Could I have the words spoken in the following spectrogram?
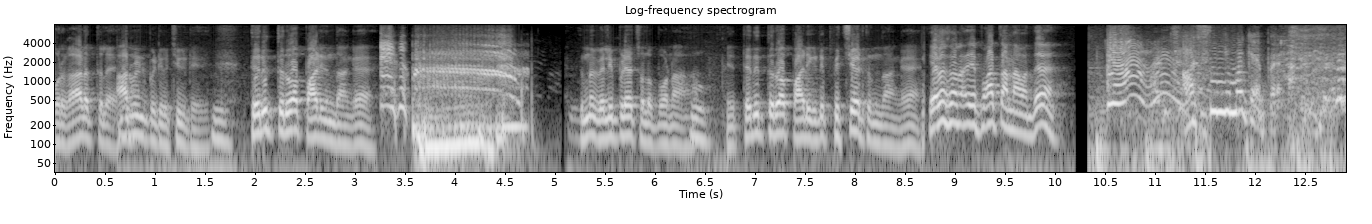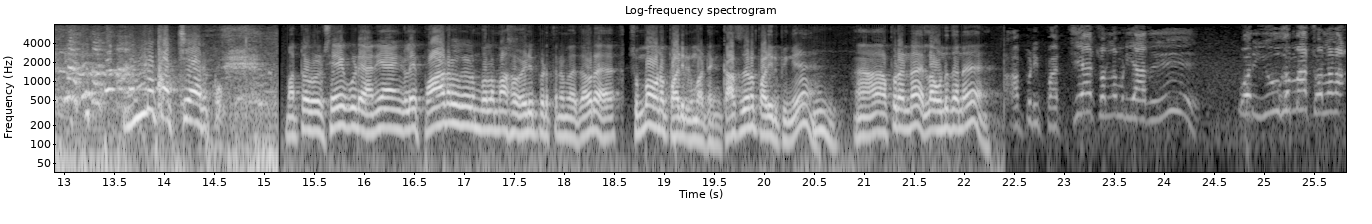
ஒரு காலத்துல ஆர்மின் பெட்டி வச்சுக்கிட்டு தெரு தெருவா பாடி இருந்தாங்க இன்னும் வெளிப்படையா சொல்ல போனா தெரு தெருவா பாடிக்கிட்டு பிச்சை எடுத்திருந்தாங்க. எவன் சொன்ன? ஏ பார்த்தா நான் வந்து? அசிங்கமா கேட்பேன் ரொம்ப பச்சையா இருக்கும். மற்றவர்கள் செய்யக்கூடிய அநியாயங்களை பாடல்கள் மூலமாக வெளிப்படுத்தணுமே தவிர சும்மா அவனை பாடிருக்க மாட்டேங்க. காசு தானே பாடிருப்பீங்க? அப்புறம் என்ன? எல்லாம் ஒண்ணு தானே அப்படி பச்சையா சொல்ல முடியாது. ஒரு யூகமா சொல்லலாம்.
